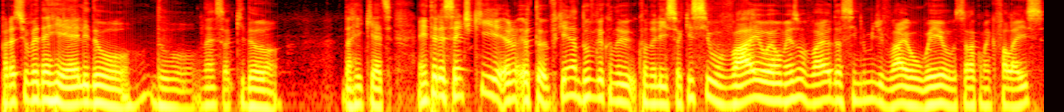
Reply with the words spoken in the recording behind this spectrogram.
Parece o VDRL do, do né, só que do, da Ricketts. É interessante que eu, eu tô, fiquei na dúvida quando, quando eu li isso aqui, se o Weil é o mesmo Weil da síndrome de Weil, ou Weil, sei lá como é que fala isso.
